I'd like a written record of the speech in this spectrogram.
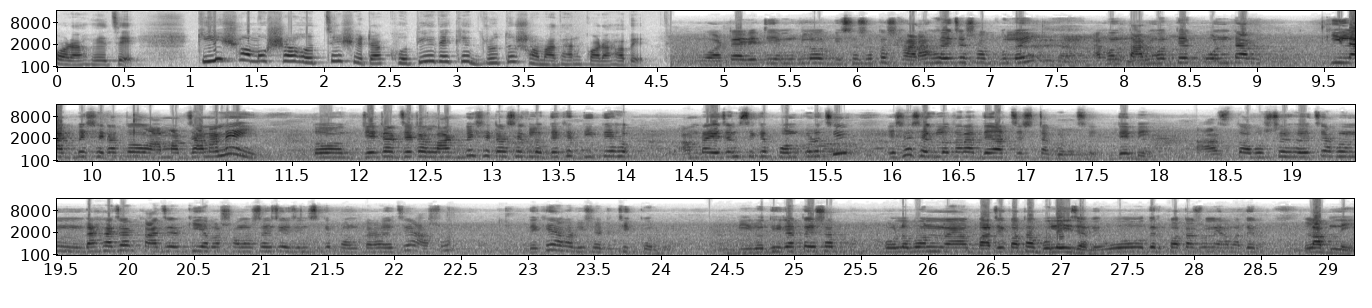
করা হয়েছে। কী সমস্যা হচ্ছে সেটা খতিয়ে দেখে দ্রুত সমাধান করা হবে। ওয়াটার এটিএমগুলো বিশেষত সারা হয়েছে সবগুলোই। এখন তার মধ্যে কোনটা কি লাগবে সেটা তো আমার জানা নেই। তো যেটা যেটা লাগবে সেটা সেগুলো দেখে দিতে আমরা এজেন্সিকে ফোন করেছি। এসে সেগুলো তারা দেওয়ার চেষ্টা করছে, দেবে। আজ তো অবশ্যই হয়েছে। এখন দেখা যাক কাজের কি আবার সমস্যা হয়েছে। এজেন্সিকে ফোন করা হয়েছে। আসুক। দেখে আবার বিষয়টা ঠিক করব। বিরোধীরা তো এসব প্রলোভন বাজে কথা বলেই যাবে। ও ওদের কথা শুনে আমাদের লাভ নেই।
